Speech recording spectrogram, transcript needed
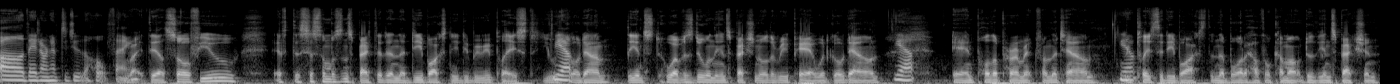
oh they don't have to do the whole thing Right. They'll, so if you, if the system was inspected and the D box needed to be replaced, you would Yep. go down. The inst- whoever's doing the inspection or the repair would go down. Yep. And pull the permit from the town, Yep. replace the D box. Then the board of health will come out and do the inspection.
